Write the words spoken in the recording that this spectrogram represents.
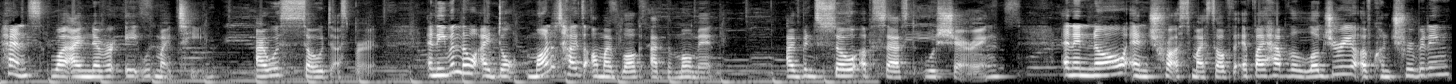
Hence why I never ate with my team. I was so desperate. And even though I don't monetize on my blog at the moment, I've been so obsessed with sharing. And I know and trust myself that if I have the luxury of contributing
